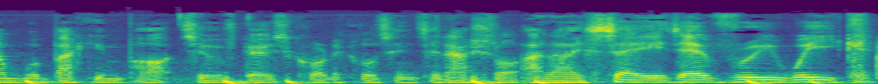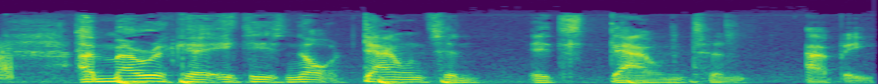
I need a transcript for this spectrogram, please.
And we're back in part two of Ghost Chronicles International. And I say it every week America, it is not Downton, it's Downton Abbey.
